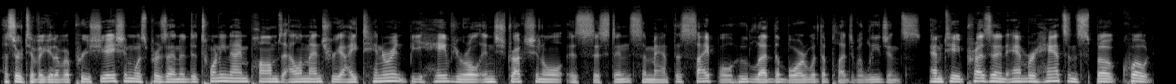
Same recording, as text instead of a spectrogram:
A certificate of appreciation was presented to 29 Palms Elementary itinerant behavioral instructional assistant Samantha Seipel, who led the board with the Pledge of Allegiance. MTA President Amber Hanson spoke, quote,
